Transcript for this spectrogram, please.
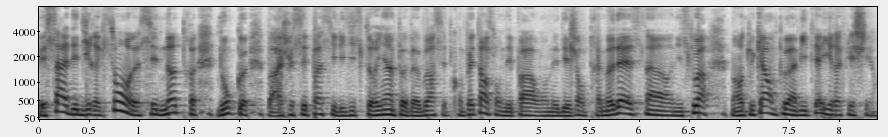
Et ça, des directions, c'est notre. Donc, bah, je ne sais pas si les historiens peuvent avoir cette compétence. On n'est pas, on est des gens très modestes hein, en histoire, mais en tout cas, on peut inviter à y réfléchir.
